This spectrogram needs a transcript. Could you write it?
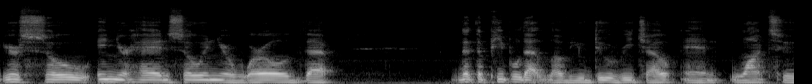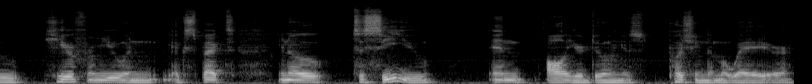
you're so in your head, so in your world that that the people that love you do reach out and want to hear from you and expect, you know, to see you and all you're doing is pushing them away or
